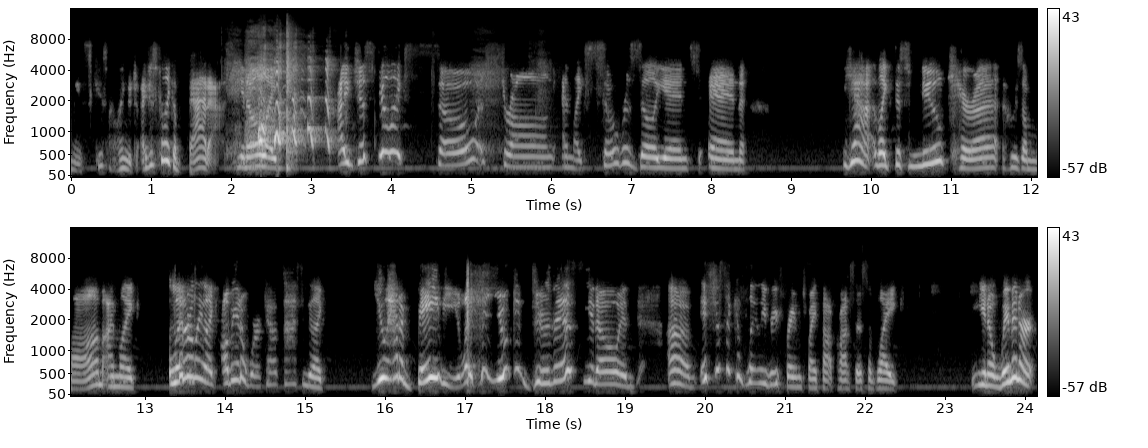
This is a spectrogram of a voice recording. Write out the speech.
mean, excuse my language. I just feel like a badass, you know, like I just feel like so strong and like so resilient and yeah, like this new Cara who's a mom, I'm like literally like I'll be in a workout class and be like, you had a baby, like you can do this, you know, and um it's just like completely reframed my thought process of like, you know, women are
